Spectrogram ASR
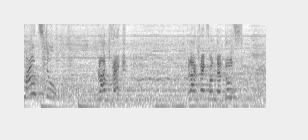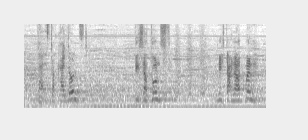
meinst du? Bleib weg! Bleib weg von dem Dunst! Da ist doch kein Dunst. Dieser Dunst! Nicht einatmen!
